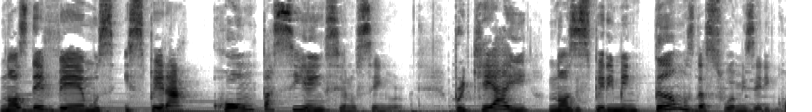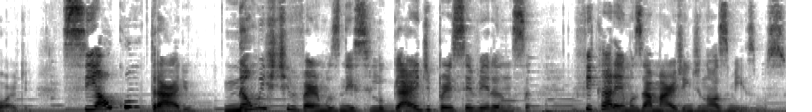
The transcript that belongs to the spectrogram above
nós devemos esperar com paciência no Senhor, porque aí nós experimentamos da sua misericórdia. Se ao contrário, não estivermos nesse lugar de perseverança, ficaremos à margem de nós mesmos.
